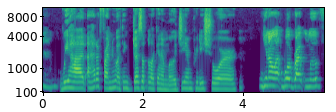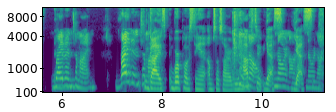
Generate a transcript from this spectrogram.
Mhm. We had I had a friend who I think dressed up like an emoji. I'm pretty sure. You know what? We'll ri- move right into mine. Right into mine. Guys, we're posting it. I'm so sorry. We have No. to. Yes. No, we're not. Yes. No, we're not.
